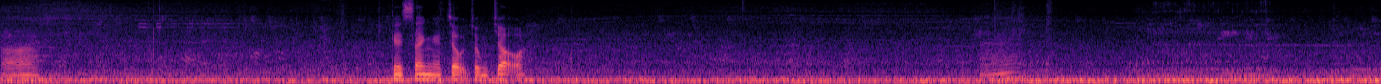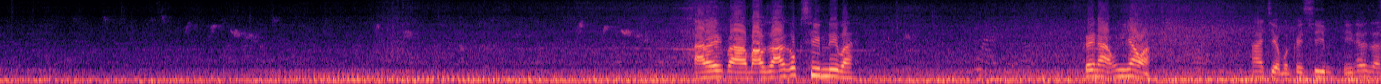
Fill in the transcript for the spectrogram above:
đó. cây xanh là chậu trồng chậu. À đây, bà báo giá gốc sim đi bà. Cây nào cũng như nhau à? 2 triệu một cây sim, Tí nữa ra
